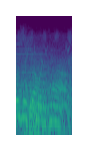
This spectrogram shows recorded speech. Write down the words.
Those are selling path.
